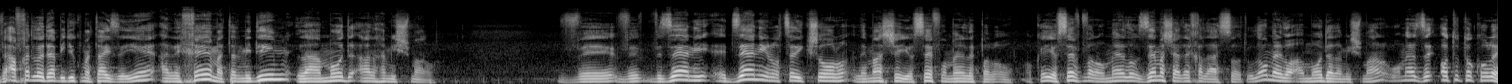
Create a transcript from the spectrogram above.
ואף אחד לא יודע בדיוק מתי זה יהיה, עליכם, התלמידים, לעמוד על המשמר. ו- ו- וזה אני, את זה אני רוצה לקשור למה שיוסף אומר לפרעה, אוקיי? יוסף כבר אומר לו, זה מה שעליך לעשות. הוא לא אומר לו, עמוד על המשמר, הוא אומר, זה אוטוטו קורה.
